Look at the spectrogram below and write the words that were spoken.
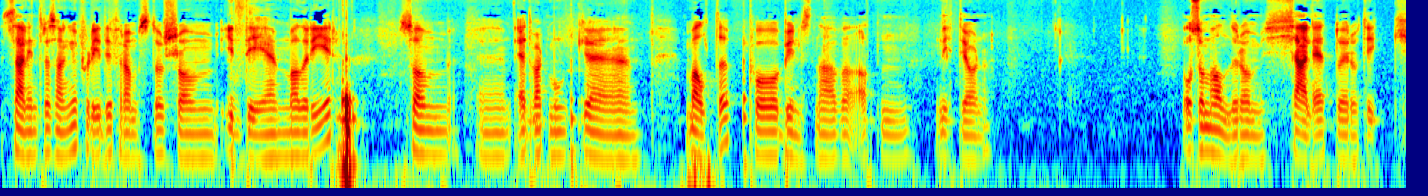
særlig interessante fordi de framstår som idémalerier som eh, Edvard Munch eh, malte på begynnelsen av 1890-årene. Og som handler om kjærlighet og erotikk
